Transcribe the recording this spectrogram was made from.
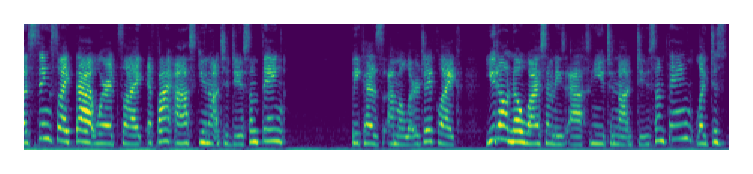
it's things like that where it's like if i ask you not to do something because i'm allergic like you don't know why somebody's asking you to not do something like just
